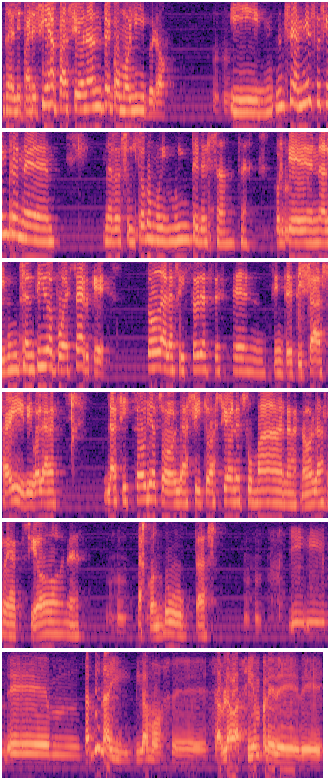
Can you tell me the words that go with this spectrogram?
O sea, le parecía apasionante como libro. Y no sé, a mí eso siempre me, me resultó como muy, muy interesante, porque en algún sentido puede ser que todas las historias estén sintetizadas ahí, digo, las, las historias o las situaciones humanas, ¿no? Las reacciones, las conductas. Y, eh, también hay, digamos, eh, se hablaba siempre de,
